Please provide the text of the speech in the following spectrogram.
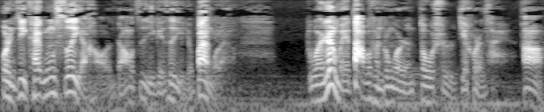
或者你自己开公司也好，然后自己给自己就办过来了。我认为大部分中国人都是杰出人才啊，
